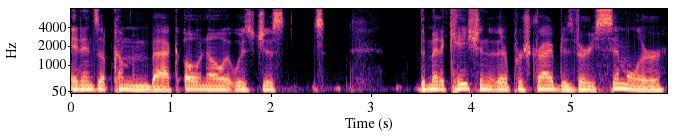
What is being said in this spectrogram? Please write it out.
it ends up coming back oh no it was just the medication that they're prescribed is very similar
